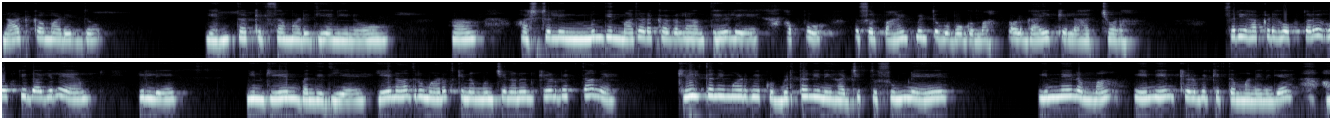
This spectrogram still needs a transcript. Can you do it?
ನಾಟಕ ಮಾಡಿದ್ದು. ಎಂಥ ಕೆಲಸ ಮಾಡಿದೀಯ ನೀನು? ಹಾಂ ಅಷ್ಟರಲ್ಲಿ ಮುಂದಿನ ಮಾತಾಡೋಕ್ಕಾಗಲ್ಲ ಅಂತ ಹೇಳಿ ಅಪ್ಪು ಸ್ವಲ್ಪ ಆಯಿಂಟ್ಮೆಂಟ್ ತೊಗೋಬೋಗಮ್ಮ ಅವಳ ಗಾಯಕ್ಕೆಲ್ಲ ಹಚ್ಚೋಣ. ಸರಿ, ಆ ಕಡೆ ಹೋಗ್ತಾಳೆ ಹೋಗ್ತಿದ್ದಾಗೇ ಇಲ್ಲಿ ನಿನಗೇನು ಬಂದಿದೆಯೇ? ಏನಾದರೂ ಮಾಡೋದಕ್ಕಿಂತ ಮುಂಚೆ ನನ್ನನ್ನು ಕೇಳಬೇಕು ತಾನೆ? ಕೇಳ್ತಾನೆ ಮಾಡಬೇಕು ಬಿಡ್ತಾನೇನೆ ಅಜ್ಜಿತ್ತು ಸುಮ್ಮನೆ ಇನ್ನೇನಮ್ಮ, ಇನ್ನೇನು ಕೇಳಬೇಕಿತ್ತಮ್ಮ ನಿನಗೆ? ಆ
